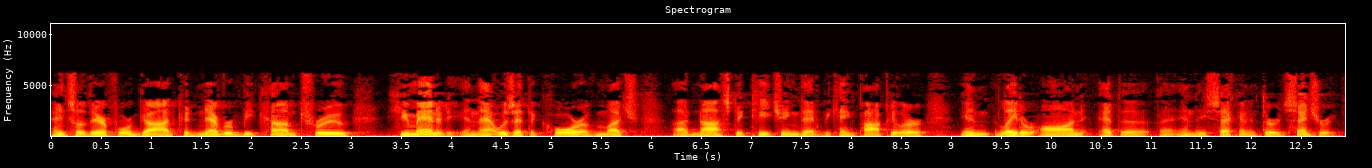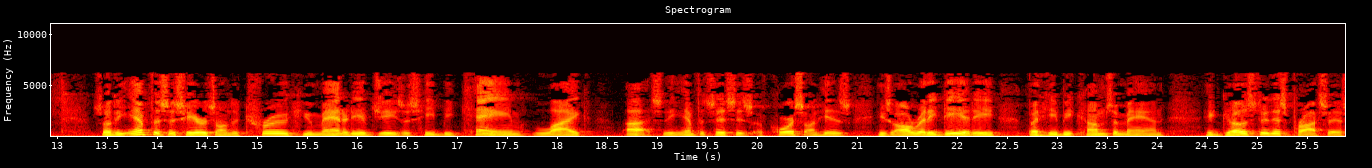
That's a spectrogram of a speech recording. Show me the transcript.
and so therefore God could never become true humanity. And that was at the core of much uh, Gnostic teaching that became popular in later on at the uh, in the second and third century. So the emphasis here is on the true humanity of Jesus. He became like us. The emphasis is, of course, on his, he's already deity, but he becomes a man. He goes through this process,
